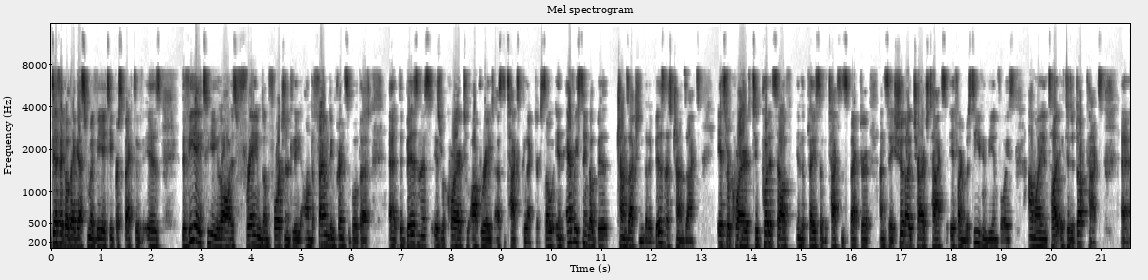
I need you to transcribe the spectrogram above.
difficult, I guess, from a VAT perspective is the VAT law is framed, unfortunately, on the founding principle that uh, the business is required to operate as the tax collector. So, in every single bi- transaction that a business transacts, it's required to put itself in the place of the tax inspector and say, should I charge tax if I'm receiving the invoice? Am I entitled to deduct tax? Uh,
